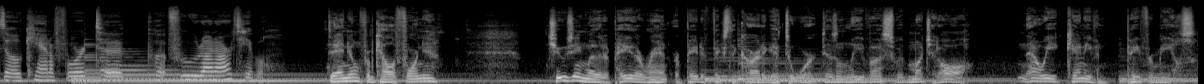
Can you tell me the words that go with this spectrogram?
still can't afford to put food on our table. Daniel from California. Choosing whether to pay the rent or pay to fix the car to get to work doesn't leave us with much at all. Now we can't even pay for meals.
